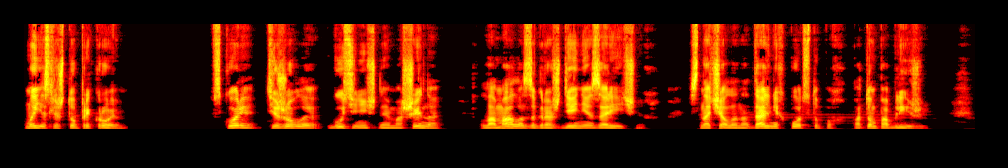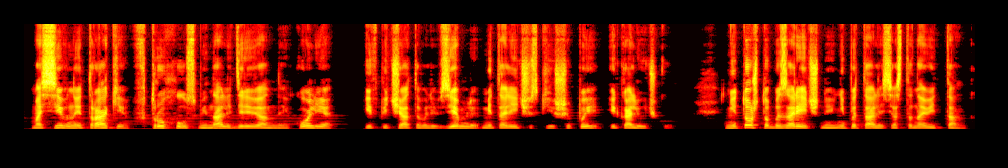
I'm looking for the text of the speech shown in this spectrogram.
Мы, если что, прикроем. Вскоре тяжелая гусеничная машина ломала заграждение заречных. Сначала на дальних подступах, потом поближе. Массивные траки в труху сминали деревянные колья и впечатывали в землю металлические шипы и колючку. Не то чтобы заречные не пытались остановить танк,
